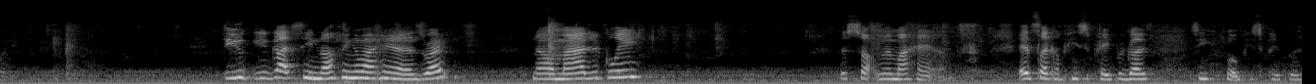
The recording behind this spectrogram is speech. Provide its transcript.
wait. You you guys see nothing in my hands, right? Now magically, there's something in my hands. It's like a piece of paper, guys. See, little piece of paper,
